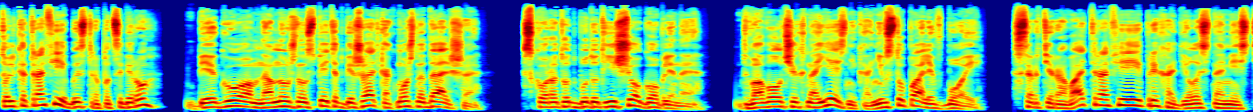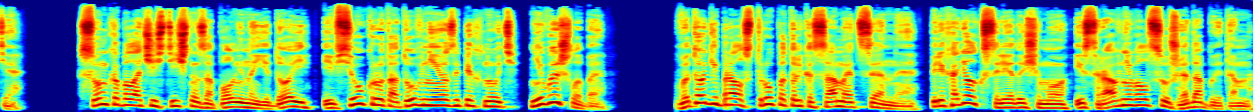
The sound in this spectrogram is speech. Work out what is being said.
Только трофеи быстро подсоберу. Бегом, нам нужно успеть отбежать как можно дальше. Скоро тут будут еще гоблины. Два волчьих наездника не вступали в бой. Сортировать трофеи приходилось на месте. Сумка была частично заполнена едой, и всю крутоту в нее запихнуть не вышло бы. В итоге брал с трупа только самое ценное, переходил к следующему и сравнивал с уже добытым.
